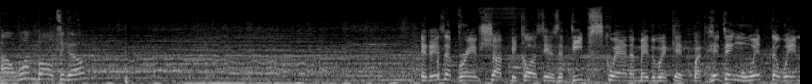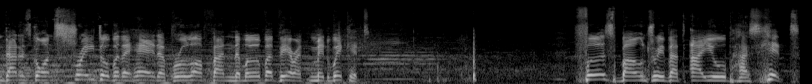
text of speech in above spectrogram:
Oh, one ball to go. It is a brave shot because there's a deep square in the mid wicket, but hitting with the wind, that has gone straight over the head of Roelof van der Merwe there at mid wicket. First boundary that Ayub has hit,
